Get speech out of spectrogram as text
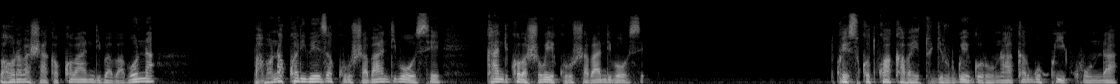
bahora bashaka ko abandi bababona babona ko ari beza kurusha abandi bose kandi ko bashoboye kurusha abandi bose. Twese uko twakabaye tugira urwego runaka rwo kwikunda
